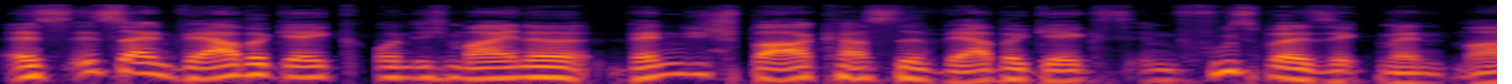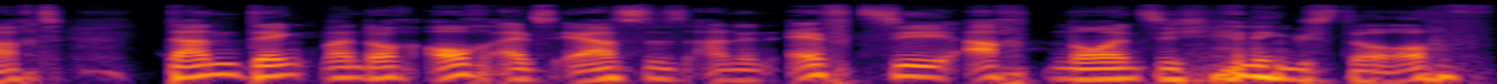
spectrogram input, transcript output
Es ist ein Werbegag und ich meine, wenn die Sparkasse Werbegags im Fußballsegment macht, dann denkt man doch auch als erstes an den FC 98 Henningsdorf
